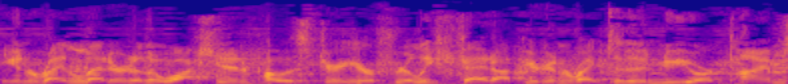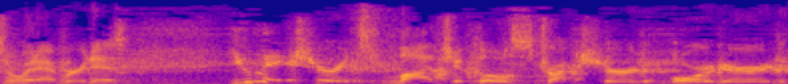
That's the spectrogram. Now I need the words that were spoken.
you're going to write a letter to the Washington Post, or you're really fed up, you're going to write to the New York Times, or whatever it is. You make sure it's logical, structured, ordered,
